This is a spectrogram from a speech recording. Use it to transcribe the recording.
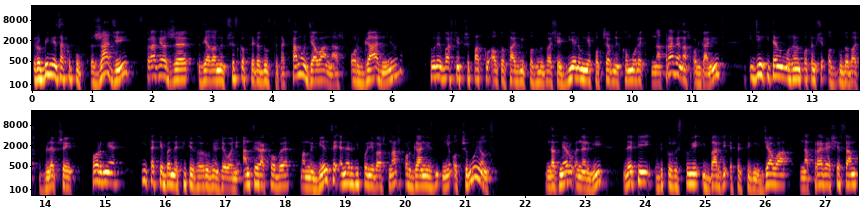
robienie zakupów rzadziej sprawia, że zjadamy wszystko w tej lodówce. Tak samo działa nasz organizm, który właśnie w przypadku autofagii pozbywa się wielu niepotrzebnych komórek, naprawia nasz organizm i dzięki temu możemy potem się odbudować w lepszej formie. I takie benefity to również działanie antyrakowe. Mamy więcej energii, ponieważ nasz organizm nie otrzymując nadmiaru energii, lepiej wykorzystuje i bardziej efektywnie działa, naprawia się sam.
